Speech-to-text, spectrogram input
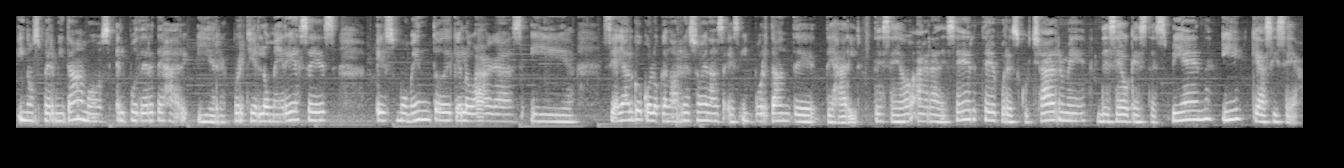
y nos permitamos el poder dejar ir porque lo mereces, es momento de que lo hagas y si hay algo con lo que no resuenas es importante dejar ir. Deseo agradecerte por escucharme, deseo que estés bien y que así sea.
